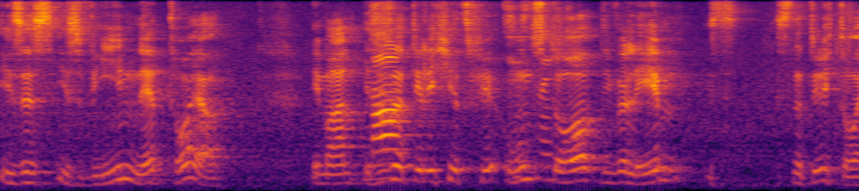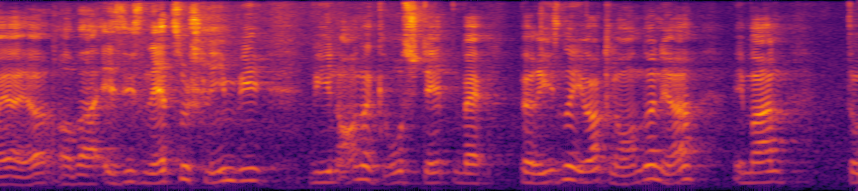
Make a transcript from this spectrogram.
ist, es, ist Wien nicht teuer. Ich meine, es Nein, ist natürlich jetzt für ist uns da, die wir leben, ist, ist natürlich teuer, ja, aber es ist nicht so schlimm wie, wie in anderen Großstädten, weil Paris, New York, London, ja, ich meine, da,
